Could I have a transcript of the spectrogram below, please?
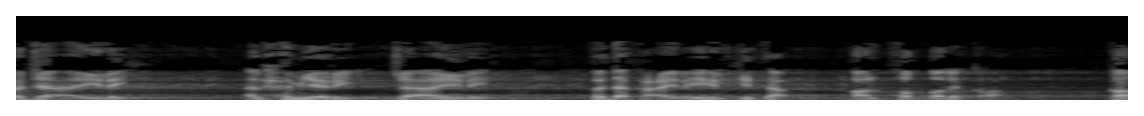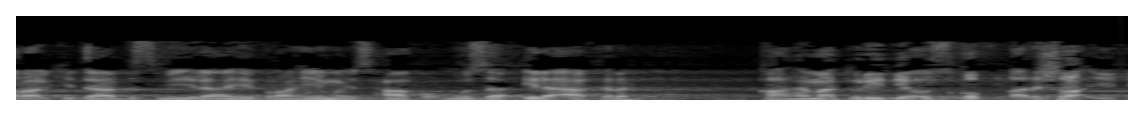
فجاء إليه الحميري جاء إليه فدفع إليه الكتاب. قال تفضل اقرأ. قرأ الكتاب باسم إله إبراهيم وإسحاق وموسى إلى آخره. قال ما تريد يا أسقف؟ قال إيش رأيك؟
